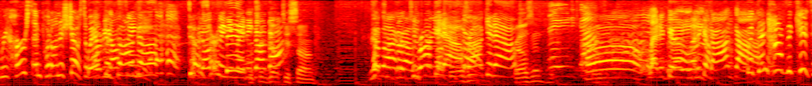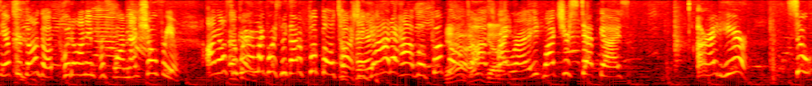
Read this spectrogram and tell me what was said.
rehearse and put on a show. So after Gaga singing? does her singing thing, Lady What's your go-to song? come on, go-to rock it out, rock it out. Frozen? Oh, let it go, let it go. Gaga. But then have the kids after Gaga put on and perform that show for you. I also, Okay. where are my boys? We got a football toss. You gotta have a football Yeah, there you toss, go. right? All right. Watch your step, guys. All right, here. So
